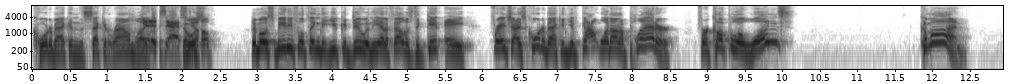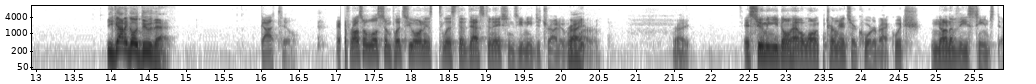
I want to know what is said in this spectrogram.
quarterback in the second round? Like Get his ass, the most- Joe. the most meaningful thing that you could do in the NFL is to get a franchise quarterback, and you've got one on a platter for a couple of ones. Come on. You got to go do that. Got to. If Russell Wilson puts you on his list of destinations, you need to try to acquire Right. him. Right. Assuming you don't have a long-term answer quarterback, which none of these teams do.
